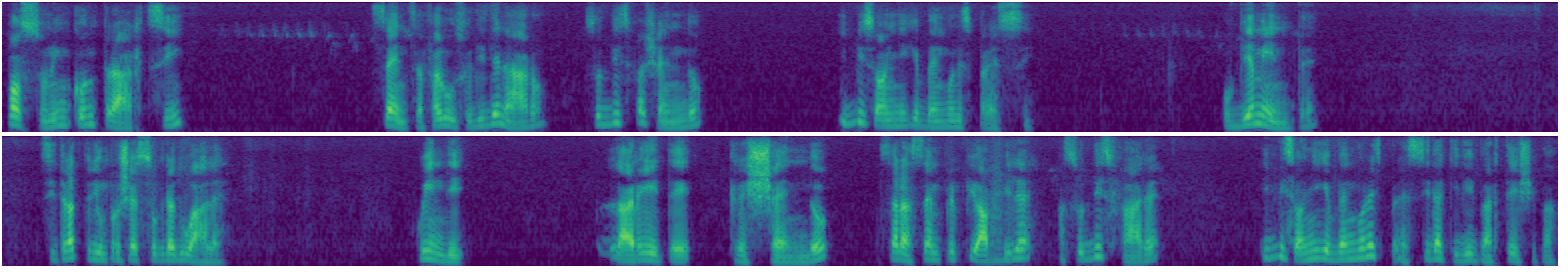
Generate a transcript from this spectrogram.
possono incontrarsi senza far uso di denaro, soddisfacendo i bisogni che vengono espressi. Ovviamente si tratta di un processo graduale, quindi la rete crescendo sarà sempre più abile a soddisfare i bisogni che vengono espressi da chi vi partecipa.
